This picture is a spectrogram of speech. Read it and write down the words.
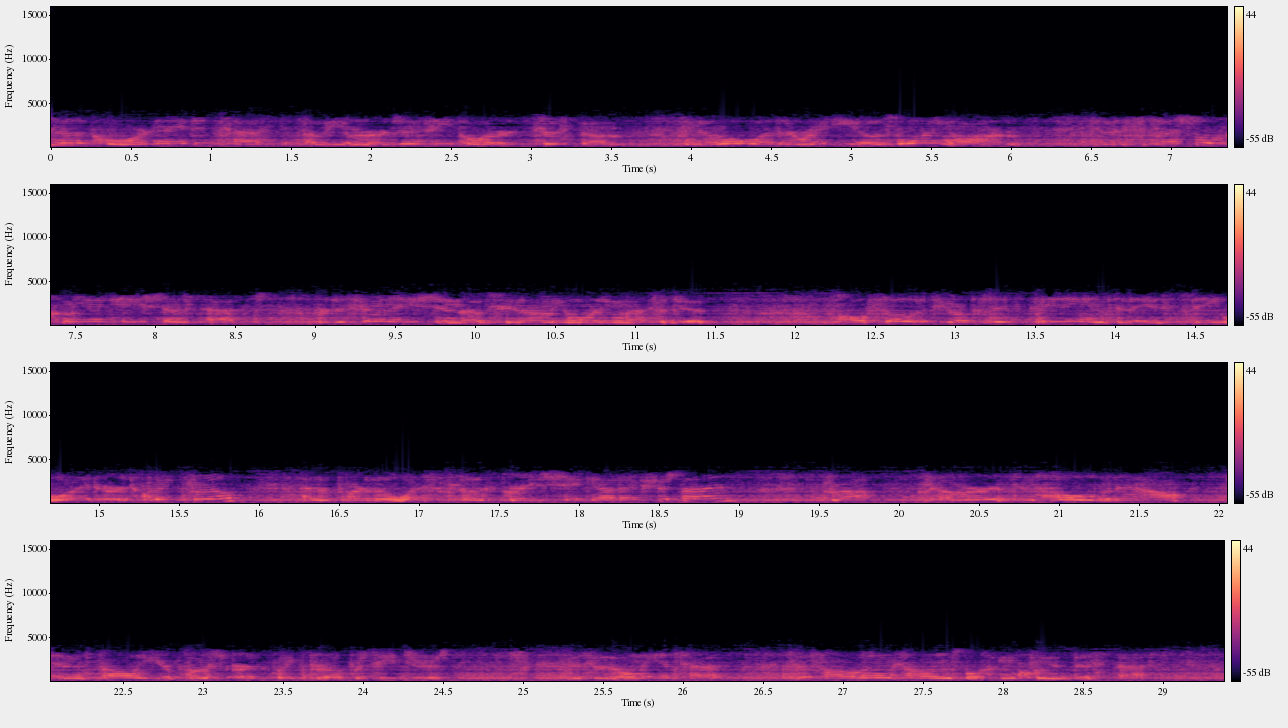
the coordinated test of the emergency alert system, NOAA Weather Radio's warning alarm, and the special communications test for dissemination of tsunami warning messages. Also, if you are participating in today's statewide earthquake drill as a part of the West Coast Great Shakeout exercise, drop, cover, and hold now and follow your post-earthquake drill procedures. This is only a test. The following tones will conclude this test.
